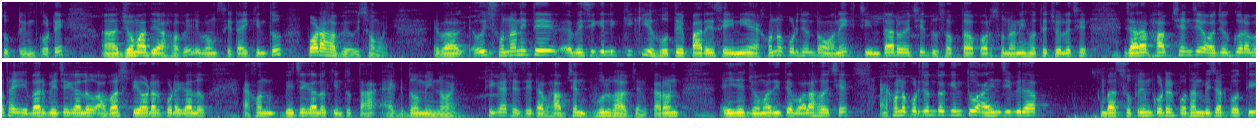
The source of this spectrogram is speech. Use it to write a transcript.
সুপ্রিম কোর্টে জমা দেওয়া হবে এবং সেটাই কিন্তু পড়া হবে ওই সময়। এবার ওই শুনানিতে বেসিক্যালি কী কী হতে পারে সেই নিয়ে এখনও পর্যন্ত অনেক চিন্তা রয়েছে। দু সপ্তাহ পর শুনানি হতে চলেছে। যারা ভাবছেন যে অযোগ্যরা বোধহয় এবার বেঁচে গেল, আবার স্টে অর্ডার পড়ে গেল, এখন বেঁচে গেল কিন্তু তা একদমই নয়। ঠিক আছে? যেটা ভাবছেন, ভুল ভাবছেন। কারণ এই যে জমা দিতে বলা হয়েছে এখনও পর্যন্ত কিন্তু আইনজীবীরা বা সুপ্রিম কোর্টের প্রধান বিচারপতি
